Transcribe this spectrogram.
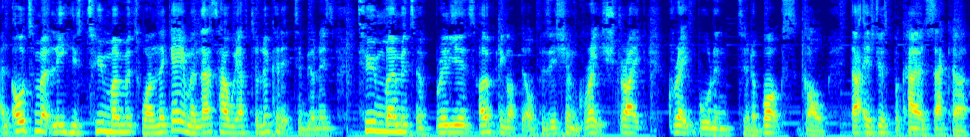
and ultimately his two moments won the game. And that's how we have to look at it, to be honest. Two moments of brilliance, opening up the opposition great strike, great ball into the box, goal. That is just Bukayo Saka,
